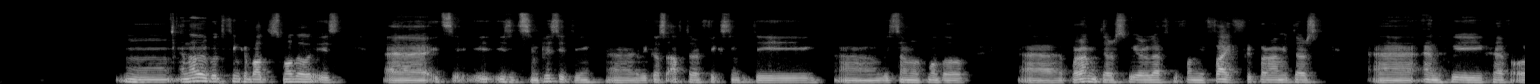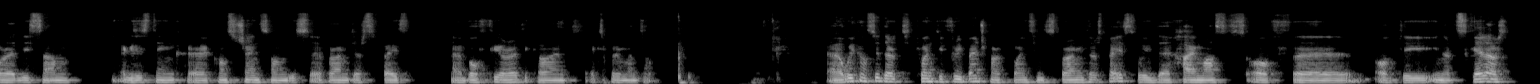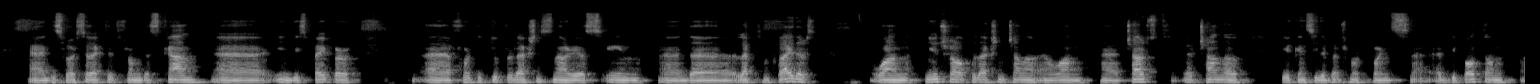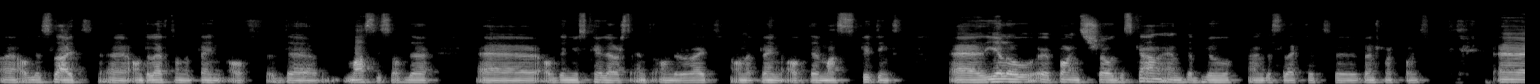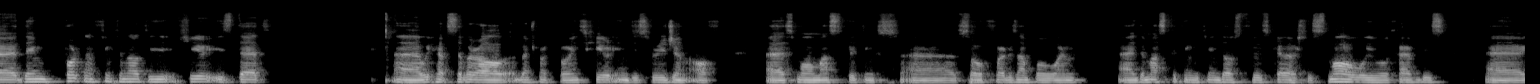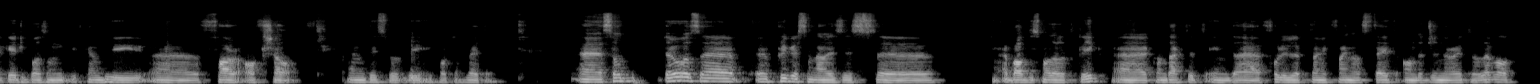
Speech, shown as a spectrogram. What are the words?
Mm, another good thing about this model is uh, its is its simplicity uh, because after fixing the uh, the standard model parameters, we are left with only five free parameters, and we have already some existing constraints on this parameter space uh, both theoretical and experimental. Uh, we considered 23 benchmark points in this parameter space with the high masses of, uh, of the inert scalars. Uh, these were selected from the scan uh, in this paper uh, for the two production scenarios in the lepton colliders, one neutral production channel and one uh, charged uh, channel you can see the benchmark points uh, at the bottom of the slide on the left on the plane of the masses of the of the new scalars and on the right on the plane of the mass splittings. Uh, the yellow uh, points show the scan and the blue and the selected uh, benchmark points. the important thing to note here is that we have several benchmark points here in this region of small mass splittings. so for example, when the mass splitting between those two scalars is small, we will have this uh, gauge boson, it can be uh, far off shell, and this will be important later. Uh, so there was a, a previous analysis uh, about this model at CLIC uh, conducted in the fully electronic final state on the generator level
